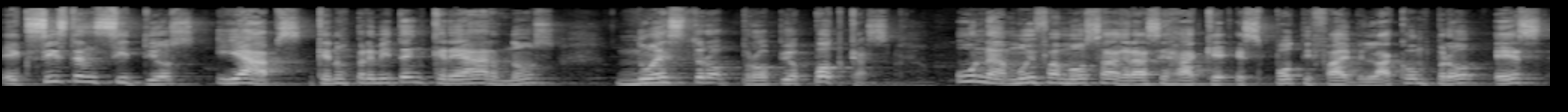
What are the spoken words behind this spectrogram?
Existen sitios y apps que nos permiten crearnos nuestro propio podcast. Una muy famosa gracias a que Spotify la compró es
